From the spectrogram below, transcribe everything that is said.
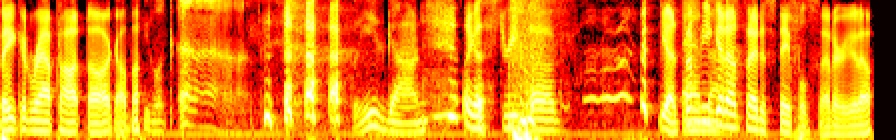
bacon wrapped hot dog on the. he's like, so he's gone. Like a street dog. Yeah, something And, you get uh, outside of Staples Center. You know,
